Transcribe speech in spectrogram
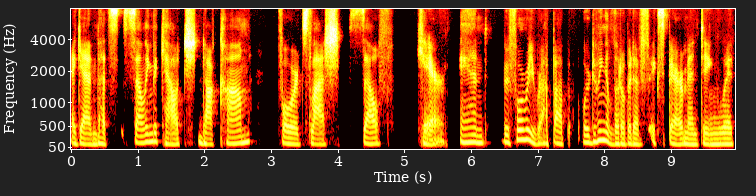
Again, that's sellingthecouch.com forward slash self care. And before we wrap up, we're doing a little bit of experimenting with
